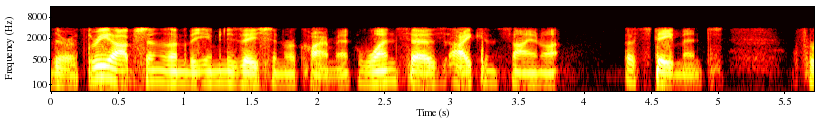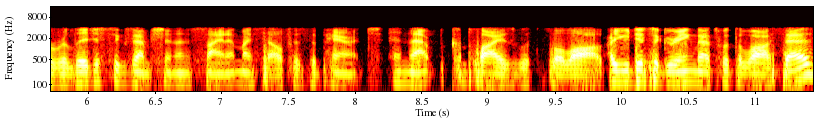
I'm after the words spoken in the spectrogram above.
There are three options under the immunization requirement. One says I can sign a statement for religious exemption and sign it myself as the parent, and that complies with the law. Are you disagreeing that's what the law says?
